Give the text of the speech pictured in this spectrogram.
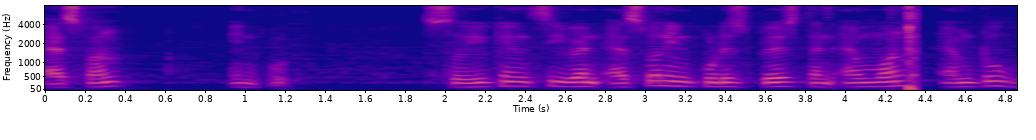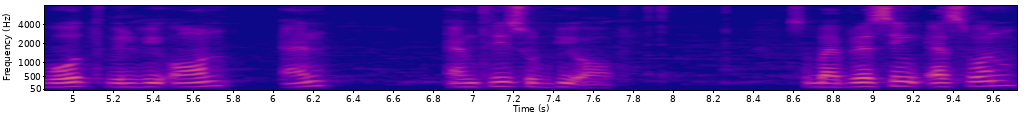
S1 input. So you can see when S1 input is pressed then M1, M2 both will be on and M3 should be off. So by pressing S1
